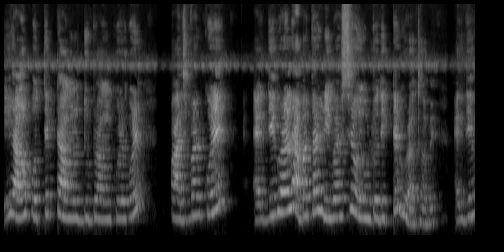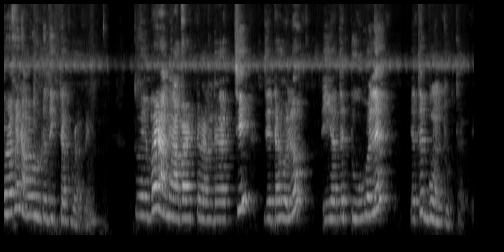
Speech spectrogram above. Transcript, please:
এই আঙুল, প্রত্যেকটা আঙুল, দুটো আঙুল করে করে, পাঁচবার করে একদিকে ঘোরালে আবার তার রিভার্সে ওই উল্টো দিকটা ঘোরাতে হবে। একদিকে ঘোরাবেন, আবার উল্টো দিকটা ঘোরাবেন। তো এবার আমি আবার একটা ব্যায়াম দেখাচ্ছি, যেটা হলো এই হাতে টু হলে যাতে বন্দুক থাকবে।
